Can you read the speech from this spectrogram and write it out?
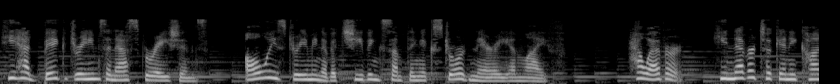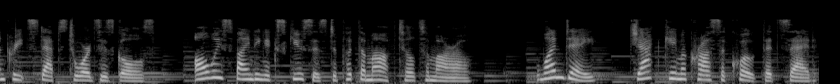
He had big dreams and aspirations, always dreaming of achieving something extraordinary in life. However, he never took any concrete steps towards his goals, always finding excuses to put them off till tomorrow. One day, Jack came across a quote that said,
